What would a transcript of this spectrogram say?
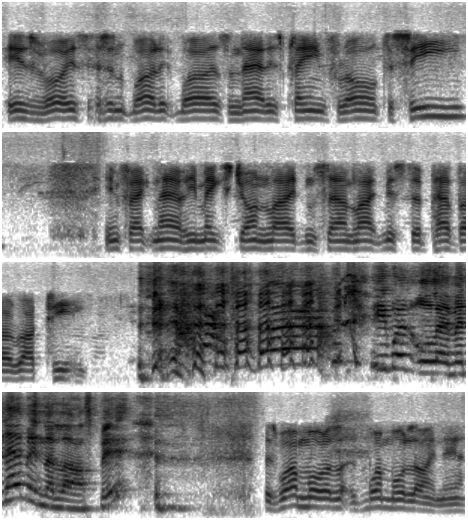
His voice isn't what it was, and that is plain for all to see. In fact, now he makes John Lydon sound like Mr. Pavarotti. he went all Eminem in the last bit. There's one more, one more line there.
